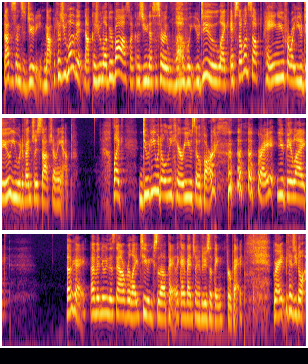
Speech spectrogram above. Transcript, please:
That's a sense of duty. Not because you love it, not because you love your boss, not because you necessarily love what you do. Like, if someone stopped paying you for what you do, you would eventually stop showing up. Like, duty would only carry you so far, right? You'd be like, okay i've been doing this now for like two weeks without pay. Like i eventually have to do something for pay right? Because you don't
